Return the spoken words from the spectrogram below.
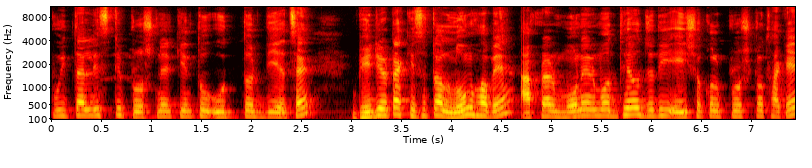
পঁয়তাল্লিশটি প্রশ্নের কিন্তু উত্তর দিয়েছে। ভিডিওটা কিছুটা লং হবে। আপনার মনের মধ্যেও যদি এই সকল প্রশ্ন থাকে,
